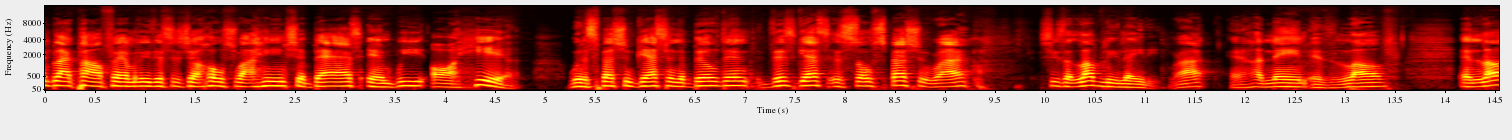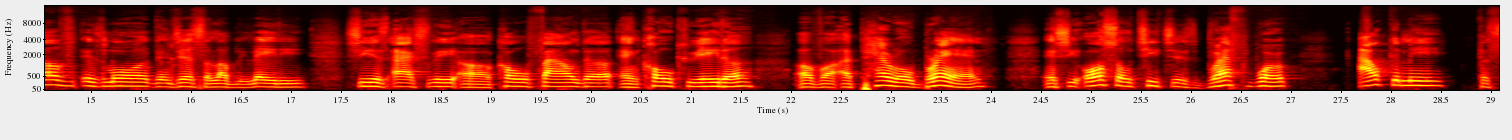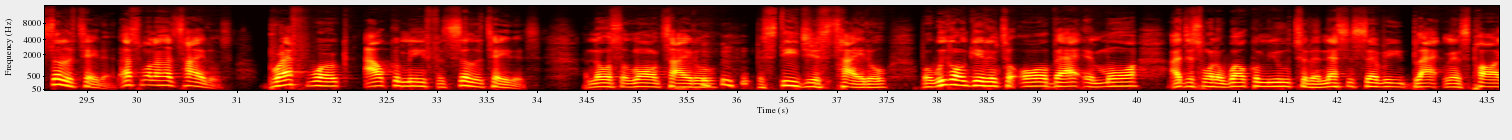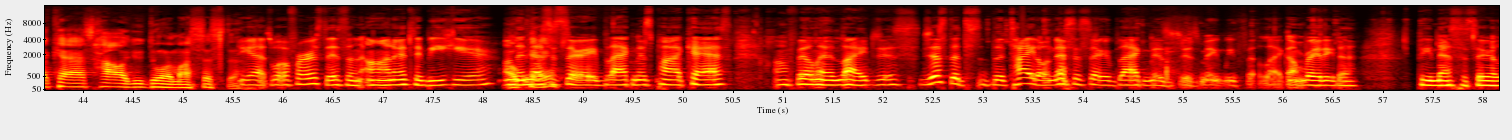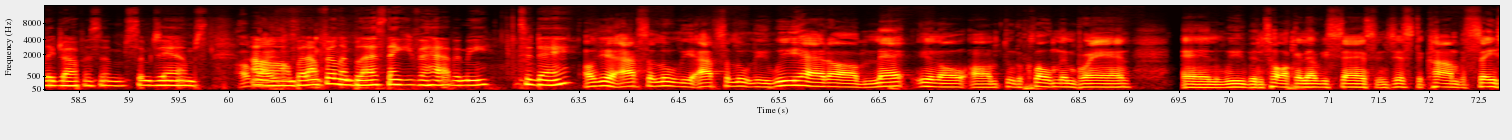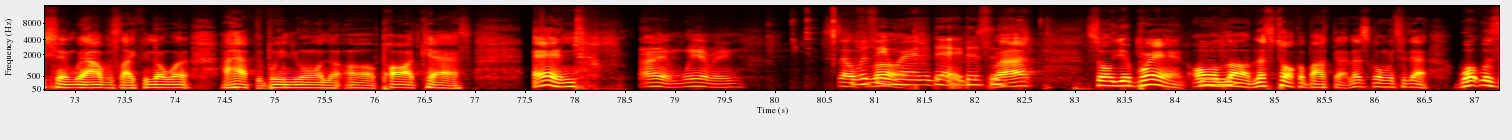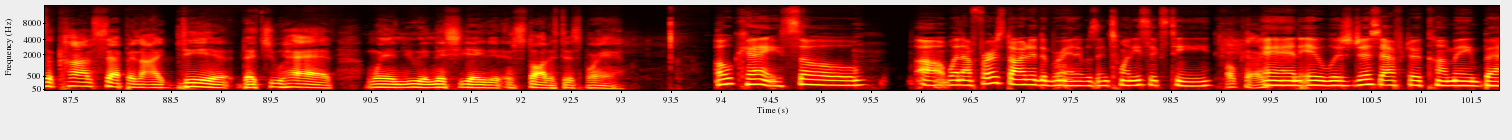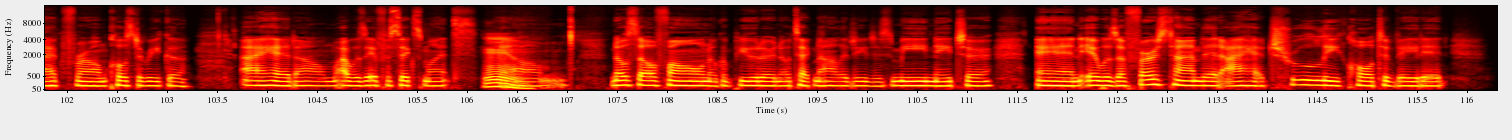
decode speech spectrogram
And Black Power family. This is your host, Raheem Shabazz, and we are here with a special guest in the building. This guest is so special, right? She's a lovely lady, right? And her name is Love. And Love is more than just a lovely lady. She is actually a co founder and co creator of an apparel brand. And she also teaches breath work, alchemy, facilitator. That's one of her titles. Breathwork Alchemy Facilitators. I know it's a long title, prestigious title, but we're going to get into all that and more. I just want to welcome you to the Necessary Blackness podcast. How are you doing, my sister? Yes, well, first, it's an honor to be here on okay. the Necessary Blackness podcast. I'm feeling like just just the the title necessary blackness just made me feel like I'm ready to be necessarily dropping some some gems. Um, but I'm feeling blessed. Thank you for having me today. Oh yeah, absolutely, absolutely. We had um, met, you know, um, through the clothing brand, and we've been talking ever since. And just the conversation where I was like, you know what, I have to bring you on the uh, podcast, and I am wearing self love. What's he wearing today? This is right. So your brand, all mm-hmm. love. Let's talk about that. Let's go into that. What was the concept and idea that you had when you initiated and started this brand? Okay, so uh, when I first started the brand, it was in 2016. Okay. And it was just after coming back from Costa Rica. I had, um, I was there for six months. Mm. Um, no cell phone, no computer, no technology, just me, nature. And it was the first time that I had truly cultivated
